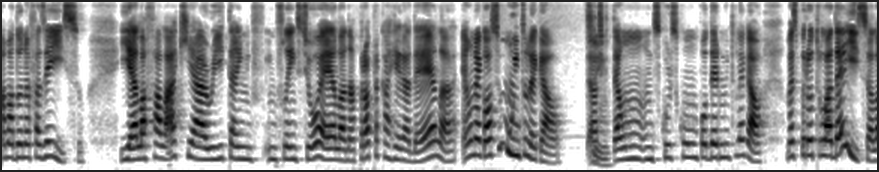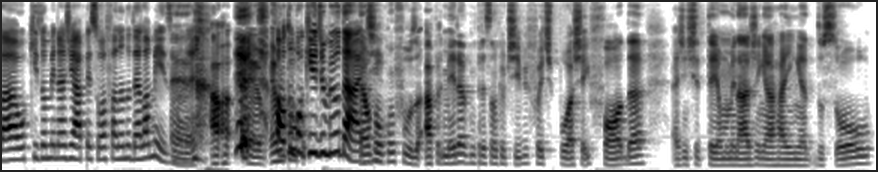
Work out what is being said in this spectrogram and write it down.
a Madonna fazer isso. E ela falar que a Rita inf- influenciou ela na própria carreira dela é um negócio muito legal. Acho que é um, um discurso com um poder muito legal. Mas por outro lado é isso, ela quis homenagear a pessoa falando dela mesma, É, né? a- é, é Falta um, pouco- pouquinho de humildade. É um pouco confuso. A primeira impressão que eu tive foi, tipo, achei foda a gente ter uma homenagem à rainha do soul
